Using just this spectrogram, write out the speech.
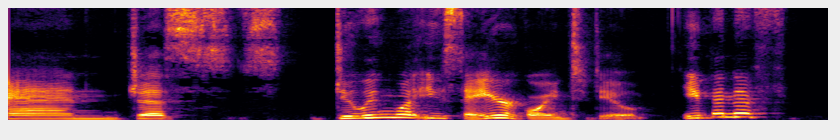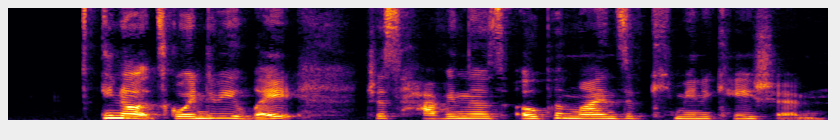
and just doing what you say you're going to do. Even if you know it's going to be late, just having those open lines of communication.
